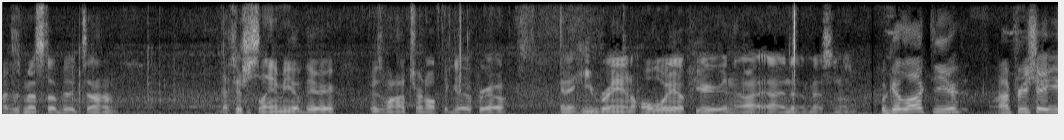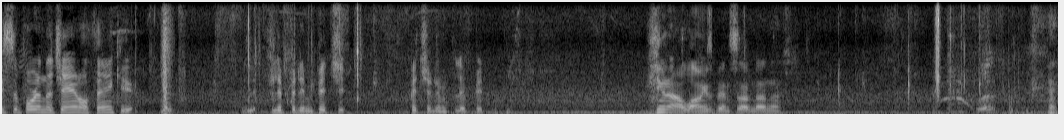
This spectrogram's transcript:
I just messed up big time. That fish slammed me up there. It was when I turned off the GoPro. And then he ran all the way up here and I, I ended up missing him. Well, good luck to you. I appreciate you supporting the channel. Thank you. Flip it and pitch it. Pitch it and flip it. You know how long it's been since I've done Flip. this?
